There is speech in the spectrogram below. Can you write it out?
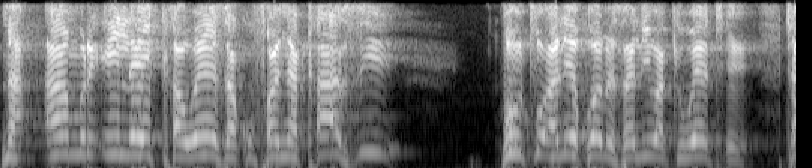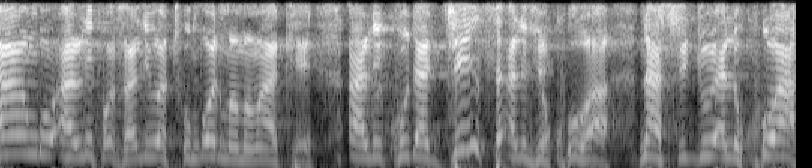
na amri ile ikaweza kufanya kazi mtu aliyekuwa amezaliwa kiwete tangu alipozaliwa tumboni mwa mamake alikuja jinsi alivyokuwa na sijui alikuwa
